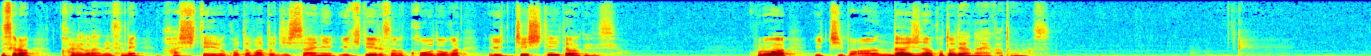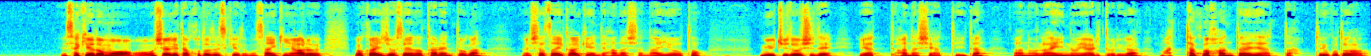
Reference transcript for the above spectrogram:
ですから、彼がですね、発している言葉と実際に生きているその行動が一致していたわけですよ。これは一番大事なことではないかと思います。先ほども申し上げたことですけれども、最近ある若い女性のタレントが謝罪会見で話した内容と、身内同士でや話し合っていたあの LINE のやり取りが全く反対であったということが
